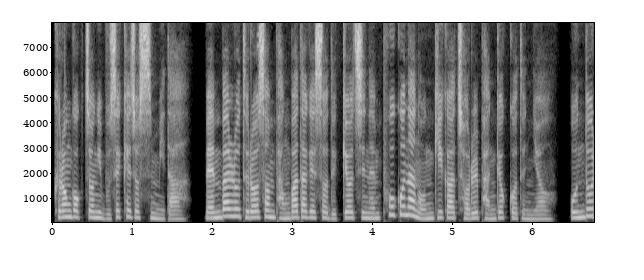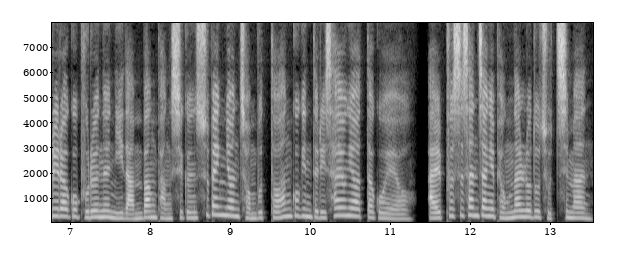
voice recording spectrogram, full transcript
그런 걱정이 무색해졌습니다. 맨발로 들어선 방바닥에서 느껴지는 포근한 온기가 저를 반겼거든요. 온돌이라고 부르는 이 난방 방식은 수백 년 전부터 한국인들이 사용해왔다고 해요. 알프스 산장의 벽난로도 좋지만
